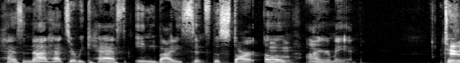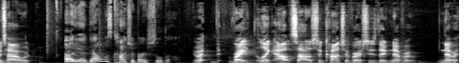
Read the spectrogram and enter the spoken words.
has not had to recast anybody since the start of Mm-mm. Iron Man. Terrence Howard. Oh yeah, that was controversial though. Right, right. Like outside of some controversies, they've never, never.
